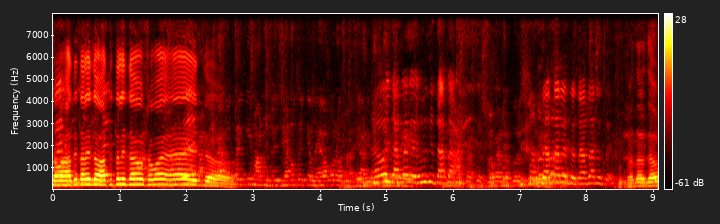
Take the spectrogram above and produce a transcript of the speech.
সবাই হাতে তালি দাও হাতে তালি দাও সবাই এই তো। দাদা দাও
